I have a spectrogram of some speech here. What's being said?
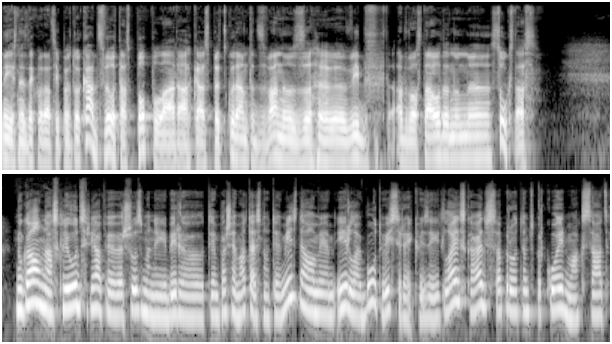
neiesniedz deklarāciju par to. Kādas vēl tās populārākās, pēc kurām tad zvana uz uh, vidu atbalsta audu un uh, sūkstās? Nu, galvenās kļūdas ir jāpievērš uzmanība ir tiem pašiem attaisnotiem izdevumiem, ir, lai būtu visi rekvizīti, lai skaidrs saprotams, par ko ir maksāts,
